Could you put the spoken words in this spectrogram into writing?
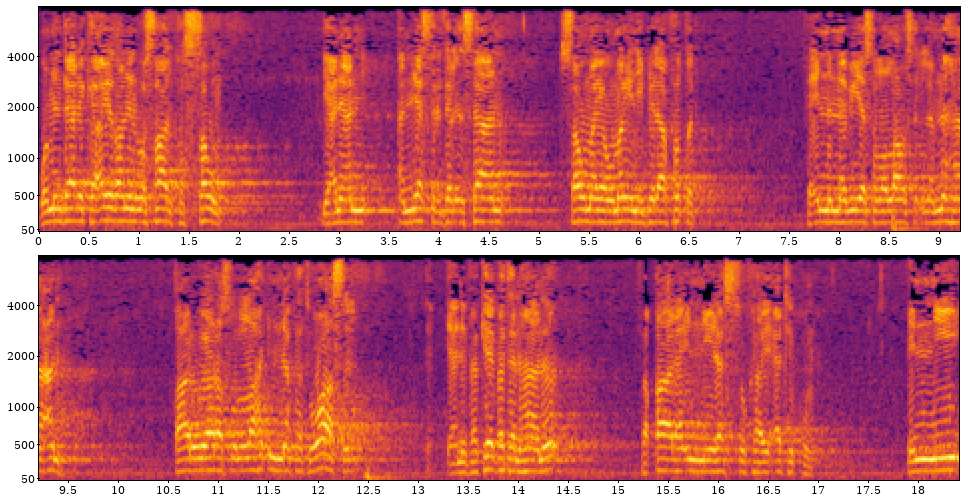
ومن ذلك أيضا الوصال في الصوم. يعني أن أن يسرد الإنسان صوم يومين بلا فطر. فإن النبي صلى الله عليه وسلم نهى عنه. قالوا يا رسول الله إنك تواصل. يعني فكيف تنهانا؟ فقال إني لست كهيئتكم. إني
